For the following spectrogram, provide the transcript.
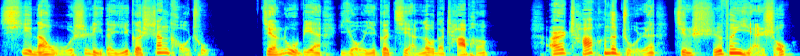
西南五十里的一个山口处，见路边有一个简陋的茶棚，而茶棚的主人竟十分眼熟。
